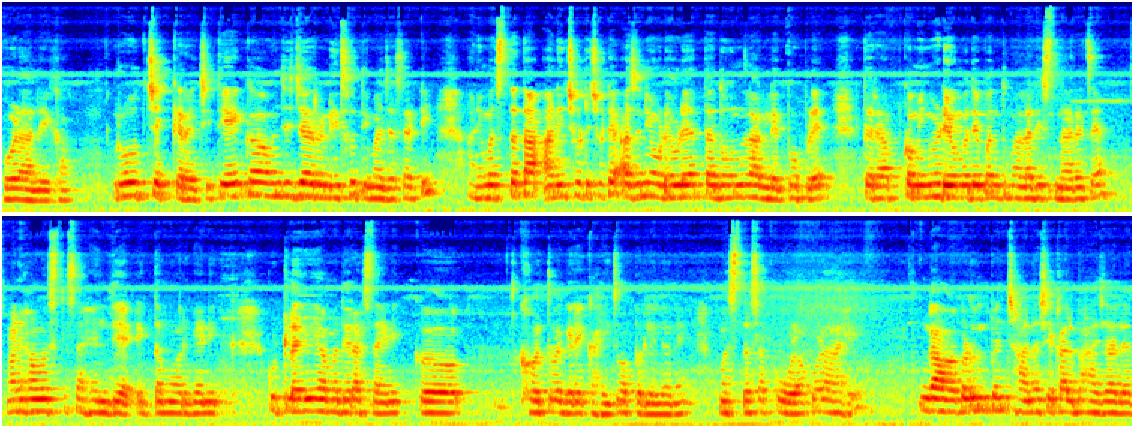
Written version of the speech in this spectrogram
फळ आले का. रोज चेक करायची. ती एक म्हणजे जर्नीच होती माझ्यासाठी. आणि मस्त ता आणि छोटे छोटे अजून एवढे एवढे आता दोन लागलेत भोपळे तर अपकमिंग व्हिडिओमध्ये पण तुम्हाला दिसणारच आहे. आणि हा मस्तसा हेल्दी आहे एकदम ऑर्गॅनिक कुठलंही यामध्ये रासायनिक खत वगैरे काहीच वापरलेलं नाही. मस्त असा कोळा कोळा आहे. गावाकडून पण छान असे काल भाज्या आल्यात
